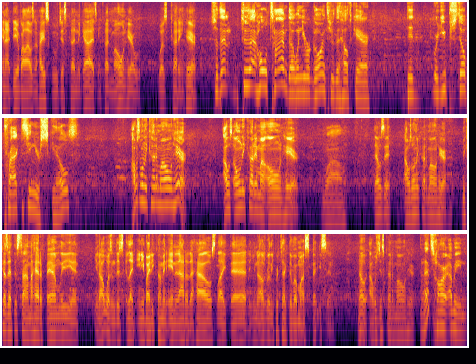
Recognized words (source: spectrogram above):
and I did while I was in high school, just cutting the guys and cutting my own hair was cutting hair. So then, through that whole time though, when you were going through the healthcare, did were you still practicing your skills? I was only cutting my own hair. I was only cutting my own hair. Wow. That was it. I was only cutting my own hair because at this time I had a family and you know I wasn't just letting anybody coming in and out of the house like that. You know I was really protective of my space and no, I was just cutting my own hair. And that's hard. I mean,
